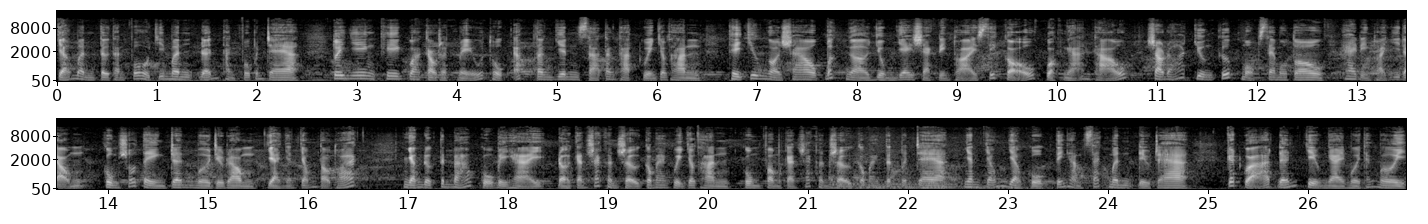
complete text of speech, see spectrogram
chở mình từ thành phố Hồ Chí Minh đến thành phố Bến Tre. Tuy nhiên khi qua cầu Rạch Miễu thuộc ấp Tân Vinh, xã Tân Thạch, huyện Châu Thành thì Chương ngồi sau bất ngờ dùng dây sạc điện thoại xiết cổ quật ngã anh Thảo. Sau đó Chương cướp một xe mô tô, hai điện thoại di động cùng số tiền trên 10 triệu đồng và nhanh chóng tẩu thoát. Nhận được tin báo của bị hại, đội cảnh sát hình sự công an huyện Châu Thành cùng phòng cảnh sát hình sự công an tỉnh Bến Tre nhanh chóng vào cuộc tiến hành xác minh điều tra. Kết quả đến chiều ngày 10 tháng 10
